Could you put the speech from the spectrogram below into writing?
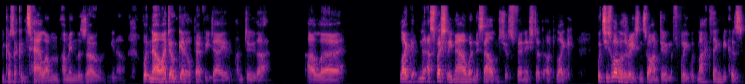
because I can tell I'm I'm in the zone, you know. But no, I don't get up every day and, and do that. I'll uh, like, especially now when this album's just finished, I'd, I'd like, which is one of the reasons why I'm doing the Fleetwood Mac thing because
